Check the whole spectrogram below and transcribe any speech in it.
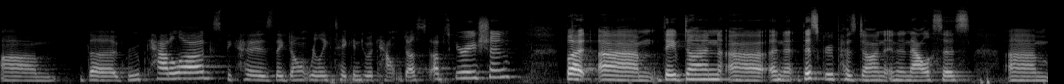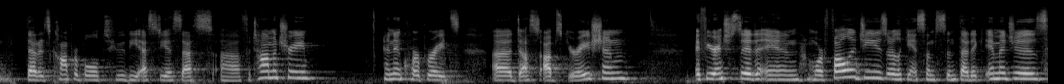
um, the group catalogs because they don't really take into account dust obscuration. But um, they've done, uh, an, this group has done an analysis um, that is comparable to the SDSS uh, photometry and incorporates uh, dust obscuration. If you're interested in morphologies or looking at some synthetic images,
